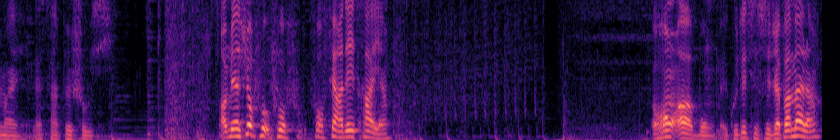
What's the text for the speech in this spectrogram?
Ouais, là c'est un peu chaud aussi. Alors bien sûr, faut, faut, des trails. Hein. Rang A, bon, écoutez, c'est déjà pas mal. Hein.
